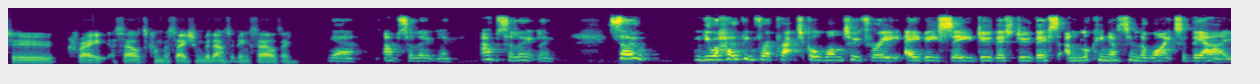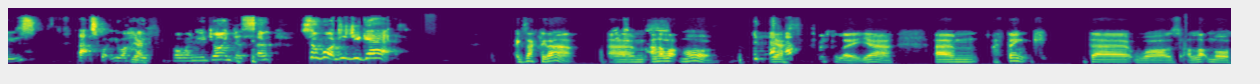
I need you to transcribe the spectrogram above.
to create a sales conversation without it being salesy. Yeah, absolutely, absolutely. So you were hoping for a practical one, two, three, ABC, do this, do this, and looking us in the whites of the eyes. That's what you were yes. hoping for when you joined us. So, so what did you get? Exactly that, um, and a lot more. yes, totally. Yeah, um, I think there was a lot more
